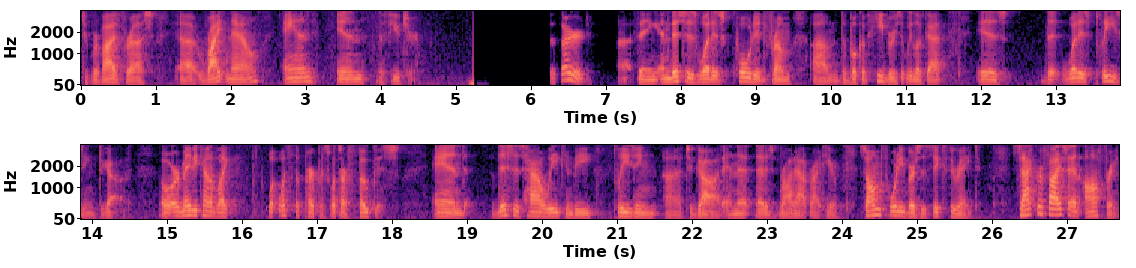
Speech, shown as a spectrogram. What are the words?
to provide for us uh, right now and in the future. The third uh, thing, and this is what is quoted from um, the book of Hebrews that we looked at, is that what is pleasing to God, or maybe kind of like what, what's the purpose, what's our focus, and this is how we can be pleasing uh, to God, and that that is brought out right here. Psalm 40 verses 6 through 8. Sacrifice and offering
